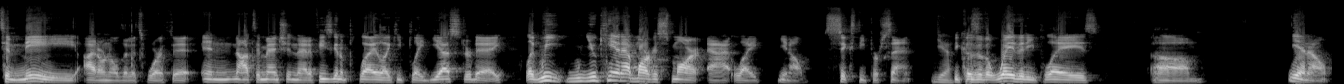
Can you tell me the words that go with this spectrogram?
to me, I don't know that it's worth it. And not to mention that if he's going to play like he played yesterday, like we, you can't have Marcus Smart at like, you know, 60%. Yeah. Because of the way that he plays. Um, you know,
